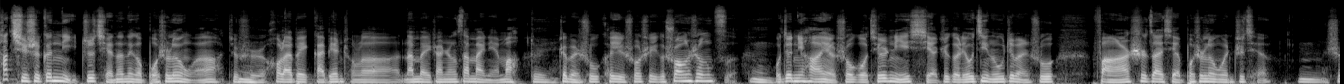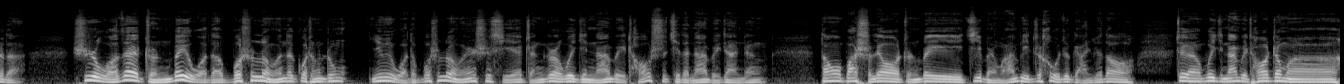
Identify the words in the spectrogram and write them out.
它其实跟你之前的那个博士论文啊，就是嗯后来被改编成了《南北战争三百年》嘛，对，这本书可以说是一个双生子。嗯我，觉得你好像也说过，其实你写这个刘季奴这本书，反而是在写博士论文之前。嗯，是的，是我在准备我的博士论文的过程中，因为我的博士论文是写整个魏晋南北朝时期的南北战争。当我把史料准备基本完毕之后，就感觉到这个魏晋南北朝这么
